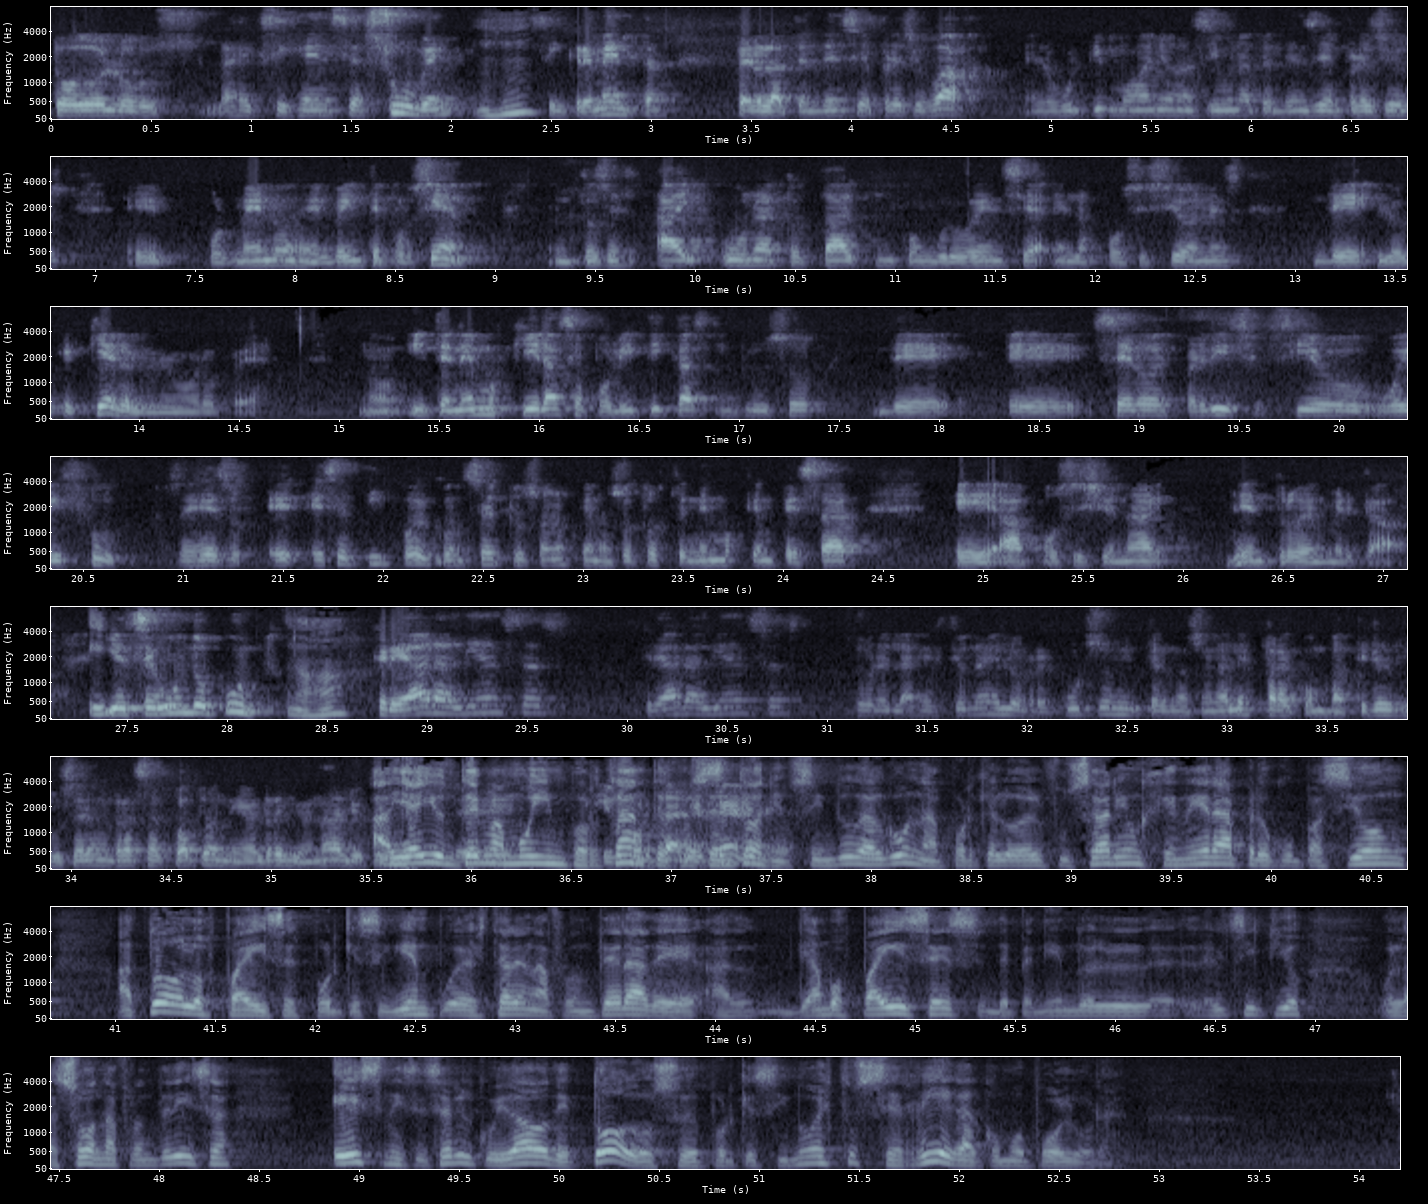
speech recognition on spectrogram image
todas las exigencias suben, se incrementan, pero la tendencia de precios baja. En los últimos años ha sido una tendencia de precios eh, por menos del 20%. Entonces hay una total incongruencia en las posiciones de lo que quiere la Unión Europea. ¿no? Y tenemos que ir hacia políticas incluso de eh, cero desperdicio, zero waste food. Entonces eso, e, ese tipo de conceptos son los que nosotros tenemos que empezar eh, a posicionar dentro del mercado. Y, el segundo punto, crear alianzas, crear alianzas sobre las gestiones de los recursos internacionales para combatir el fusario en raza 4 a nivel regional. Ahí hay un tema muy importante, José Antonio, sin duda alguna, porque lo del fusarium genera preocupación a todos los países, porque si bien puede estar en la frontera de, ambos países, dependiendo el, sitio o la zona fronteriza, es necesario el cuidado de todos, eh, porque si no esto se riega como pólvora.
